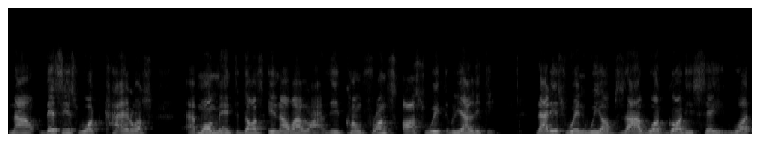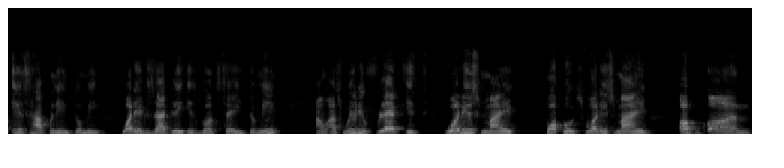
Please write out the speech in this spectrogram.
Now, this is what Kairos uh, moment does in our lives. It confronts us with reality. That is when we observe what God is saying. What is happening to me? What exactly is God saying to me? And as we reflect, it what is my purpose? What is my up um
